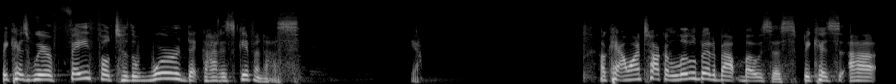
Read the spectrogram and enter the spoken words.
because we're faithful to the word that God has given us. Yeah. Okay, I want to talk a little bit about Moses because uh,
